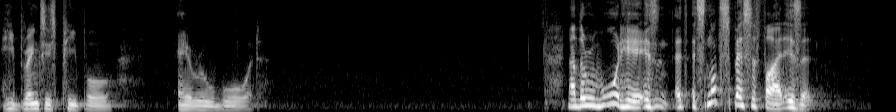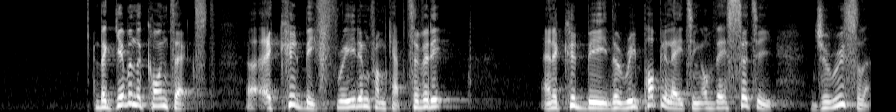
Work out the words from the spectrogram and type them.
he brings his people a reward. Now, the reward here isn't, it's not specified, is it? But given the context, uh, it could be freedom from captivity, and it could be the repopulating of their city, Jerusalem.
